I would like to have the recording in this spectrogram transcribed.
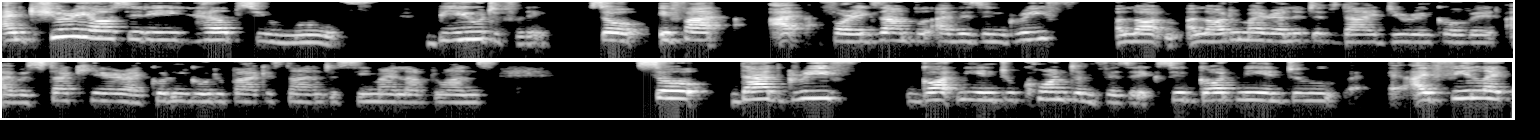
and curiosity helps you move beautifully. So if i I, for example, I was in grief a lot a lot of my relatives died during covid. I was stuck here. I couldn't go to pakistan to see my loved ones. So that grief got me into quantum physics. It got me into i feel like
